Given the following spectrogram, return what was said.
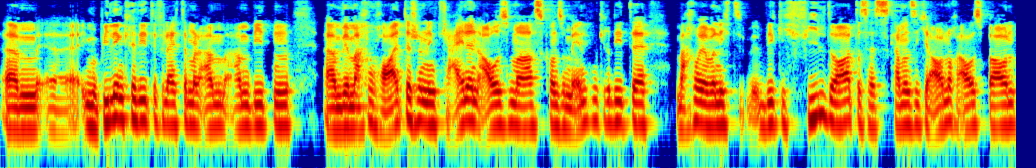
ähm, äh, Immobilienkredite vielleicht einmal am, anbieten. Ähm, wir machen heute schon in kleinen Ausmaß Konsumentenkredite, machen wir aber nicht wirklich viel dort. Das heißt, das kann man sicher auch noch ausbauen.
